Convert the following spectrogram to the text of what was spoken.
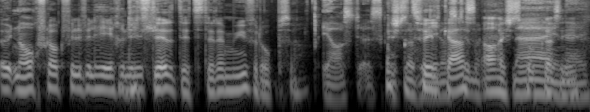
die Nachfrage viel, viel höher ist. Jetzt jetzt der Mühe verrupsen. Ja, es, es Hast du zu viel gegessen? Ah, du nein, nein.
